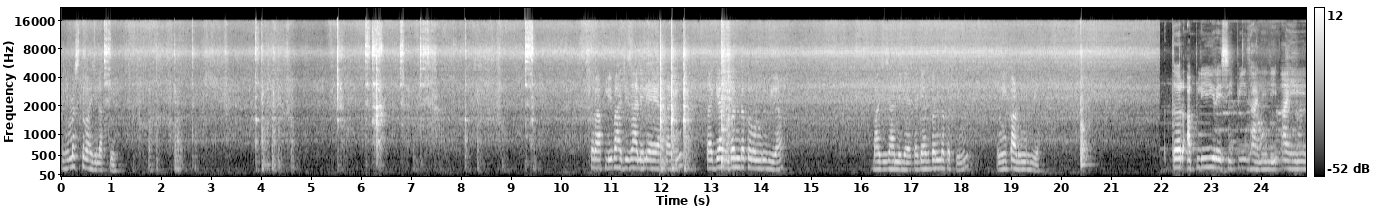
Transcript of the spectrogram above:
आणि मस्त भाजी लागते. तर आपली भाजी झालेली आहे आता ही. आता गॅस बंद करून घेऊया. भाजी झालेली आहे आता. गॅस बंद करते मी. आणि काढून घेऊया. तर आपली रेसिपी झालेली आहे.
